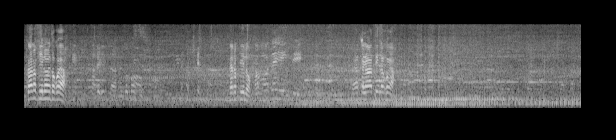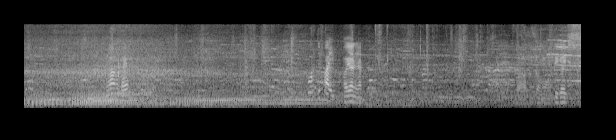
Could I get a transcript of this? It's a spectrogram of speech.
Kano kilo nito kuya? Kano kilo? Kamote 80. Kaya kalahati lang kuya. Nga, kaya. 45. Oh, yan, yan. Kamuti guys.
